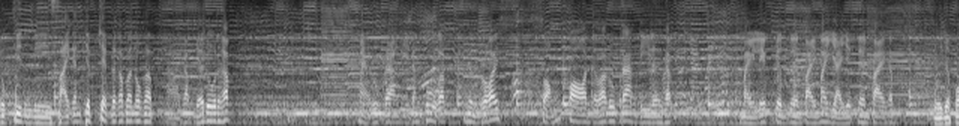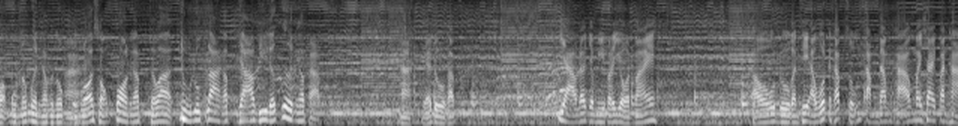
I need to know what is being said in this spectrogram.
ยกที่หนึ่งนี่ใส่กันเจ็บๆแล้วครับพนกครับอ่าครับ เดี๋ยวดูนะครับแหมรูปร่างดีทั้งคู่ครับ 102ปอนด์แต่ว่ารูปร่างดีเลยครับ ไม่เล็กจนเกินไปไม่ใหญ่จนเกินไปครับโดยเฉพาะมุมน้ำเงินครับพนมอ่า102ปอนด์ครับแต่ว่าดูรูปร่างครับยาวดีเหลือเกินครับครับอะเดี๋ยวดูครับ ยาวแล้วจะมีประโยชน์ไหม เขาดูกันที่อาวุธนะครับ สูงต่ำดำขาวไม่ใช่ปัญหา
